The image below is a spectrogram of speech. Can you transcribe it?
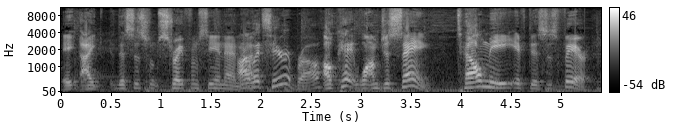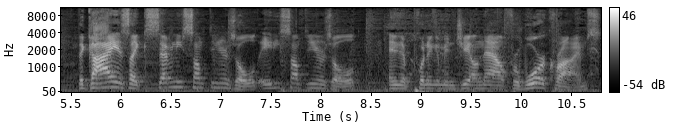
It, I this is from straight from CNN. All right, I- let's hear it, bro. Okay, well, I'm just saying. Tell me if this is fair. The guy is like 70 something years old, 80 something years old, and they're putting him in jail now for war crimes.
